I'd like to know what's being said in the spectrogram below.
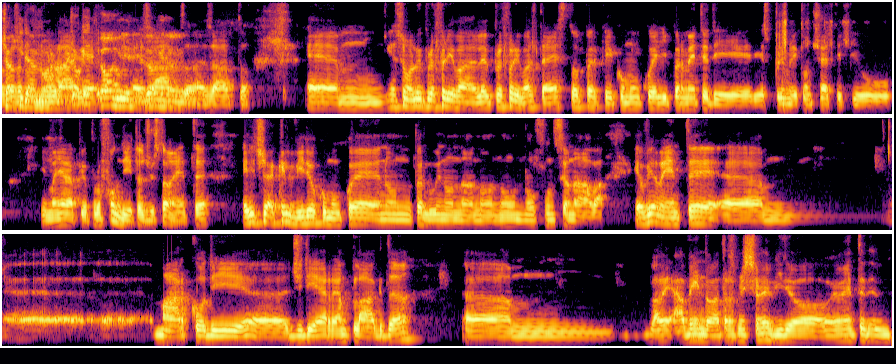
qualcosa giochi da giochi, giochi, esatto, giochi esatto. Ehm, insomma lui preferiva, preferiva, il testo perché comunque gli permette di, di esprimere i concetti più, in maniera più approfondita giustamente e diceva che il video comunque non, per lui non, non, non, funzionava. E ovviamente ehm, eh, Marco di eh, GDR Unplugged ehm, vabbè, avendo la trasmissione video ovviamente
